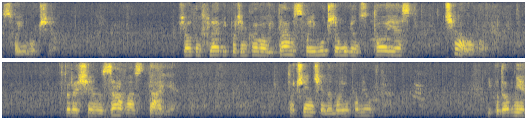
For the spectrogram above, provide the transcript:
swoim uczniom. Wziął ten chleb i podziękował i dał swoim uczniom mówiąc to jest ciało moje które się za was daje to czyńcie na moją pamiątkę I podobnie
